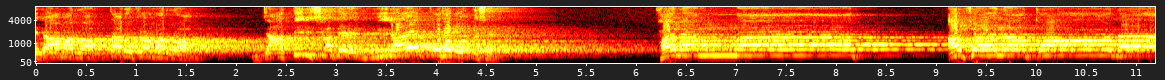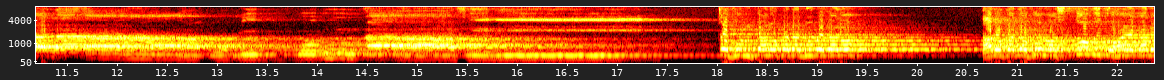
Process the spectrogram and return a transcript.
এটা আমার রব, তারকা আমার রব। জাতির সাথে মিলায় কথা বলতেছেন। ফালাম্মা أفل قال لا أحب الآفلين যখন তারকাটা ডুবে গেল তারকা যখন অস্তমিত হয়ে গেল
